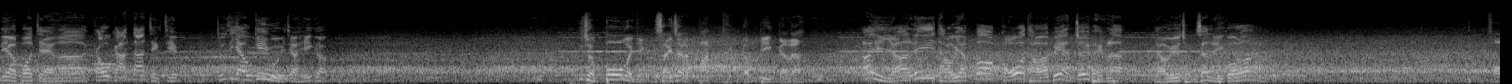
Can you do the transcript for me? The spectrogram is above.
呢個波正啊，夠簡單直接，總之有機會就起腳。呢場波嘅形勢真係不停咁變緊啊！哎呀，呢頭入波，嗰頭又俾人追平啦，又要重新嚟過啦。防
